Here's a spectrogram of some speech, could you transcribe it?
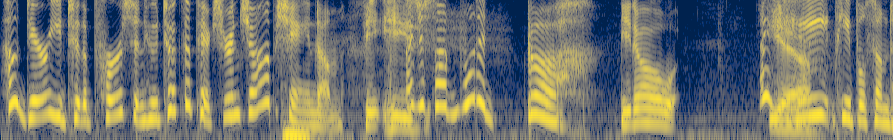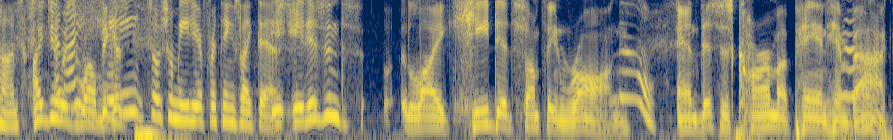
How dare you to the person who took the picture and job shamed him? He, he's, I just thought, what a. Ugh. you know, I Yeah. hate people sometimes. I do And as well, I because- hate social media for things like this. It, it isn't uh, like he did something wrong. No. And this is karma paying him back.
